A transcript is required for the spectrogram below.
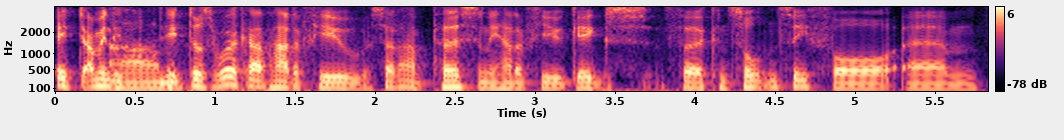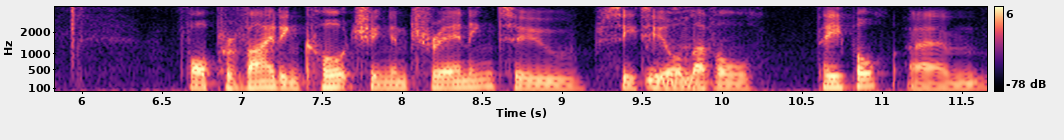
It, I mean, it, Um, it does work. I've had a few. I said I've personally had a few gigs for consultancy for um, for providing coaching and training to CTO Mm-hmm. level people. Um,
